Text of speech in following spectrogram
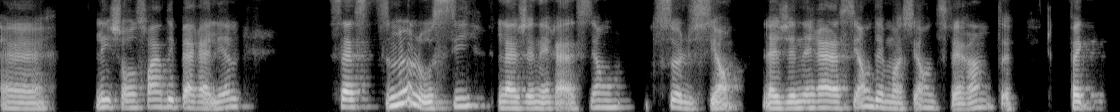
euh, les choses, faire des parallèles, ça stimule aussi la génération de solutions, la génération d'émotions différentes. Fait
